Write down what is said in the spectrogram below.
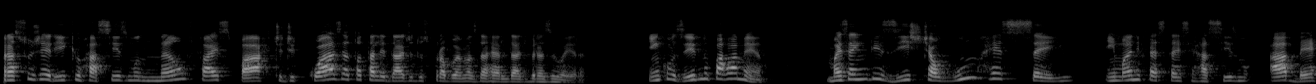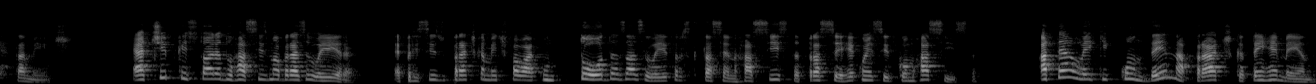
para sugerir que o racismo não faz parte de quase a totalidade dos problemas da realidade brasileira, inclusive no parlamento. Mas ainda existe algum receio em manifestar esse racismo abertamente. É a típica história do racismo brasileira. É preciso praticamente falar com todas as letras que está sendo racista para ser reconhecido como racista. Até a lei que condena a prática tem remendo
